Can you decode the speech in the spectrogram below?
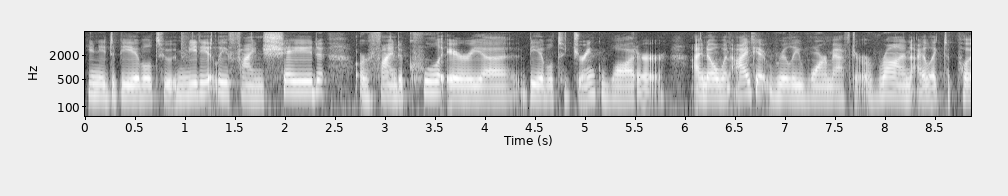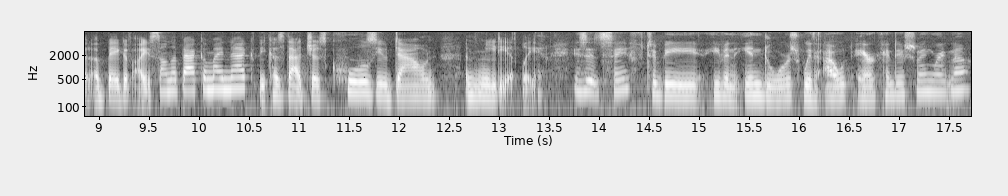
you need to be able to immediately find shade or find a cool area, be able to drink water. I know when I get really warm after a run, I like to put a bag of ice on the back of my neck because that just cools you down immediately. Is it safe to be even indoors without air conditioning right now?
